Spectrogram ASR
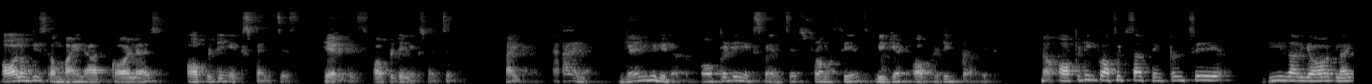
All of these combined are called as operating expenses. Here it is, operating expenses, right? And when we deduct operating expenses from sales, we get operating profit. Now, operating profits are simple. Say these are your like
